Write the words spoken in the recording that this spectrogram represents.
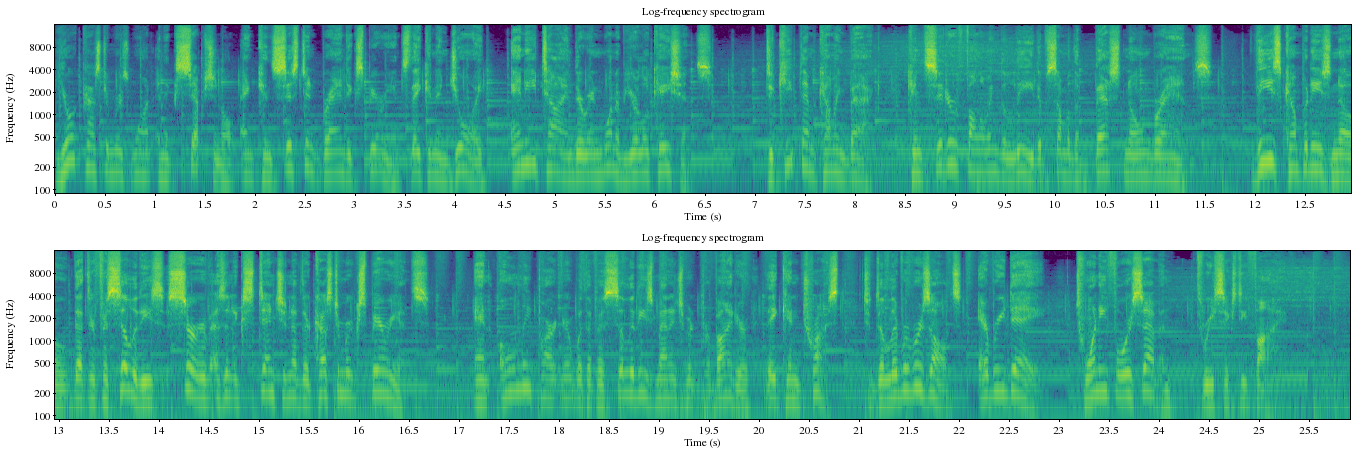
Your customers want an exceptional and consistent brand experience they can enjoy anytime they're in one of your locations. To keep them coming back, consider following the lead of some of the best known brands. These companies know that their facilities serve as an extension of their customer experience and only partner with a facilities management provider they can trust to deliver results every day, 24 7, 365.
